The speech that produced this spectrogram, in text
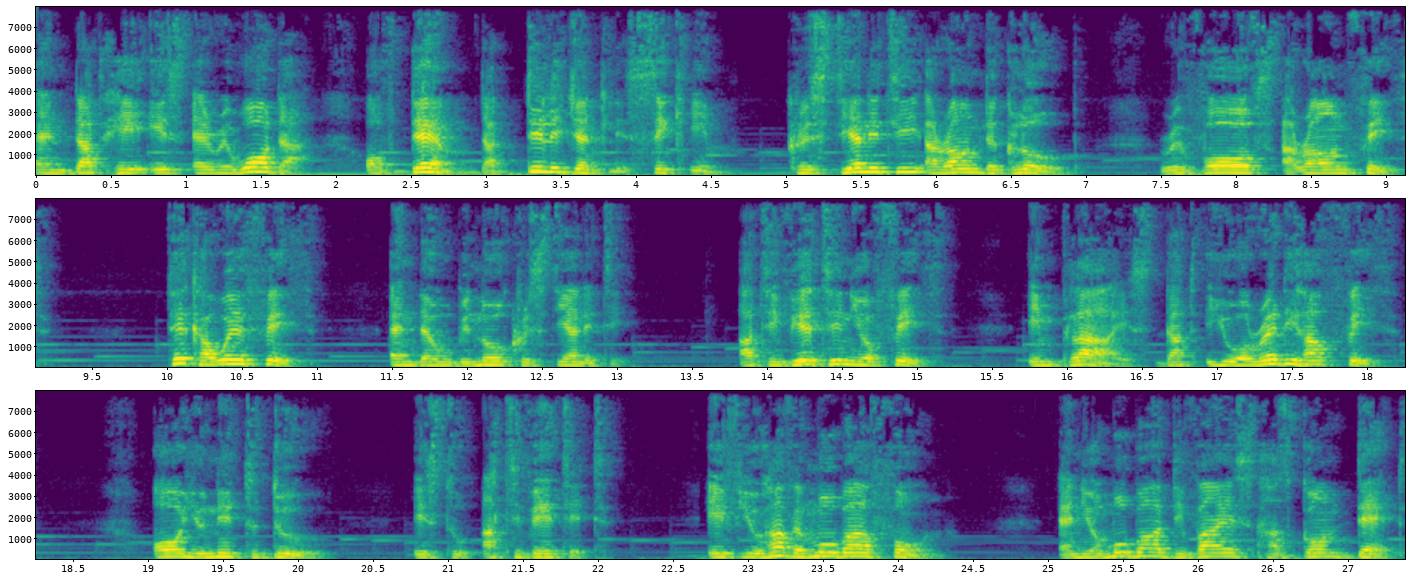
and that he is a rewarder of them that diligently seek him. Christianity around the globe revolves around faith. Take away faith, and there will be no Christianity. Activating your faith implies that you already have faith. All you need to do is to activate it. If you have a mobile phone and your mobile device has gone dead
